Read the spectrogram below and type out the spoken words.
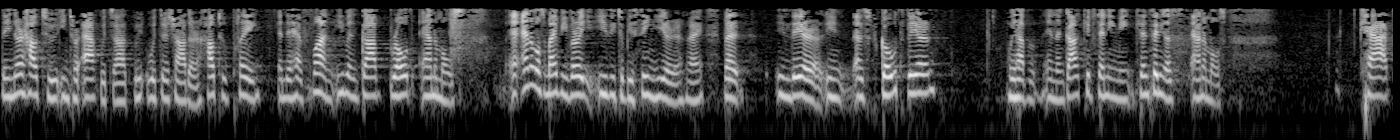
they know how to interact with, uh, with each other, how to play, and they have fun. Even God brought animals. Animals might be very easy to be seen here, right? But in there, in as goats there, we have, and then God keeps sending me, sending us animals. Cat,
